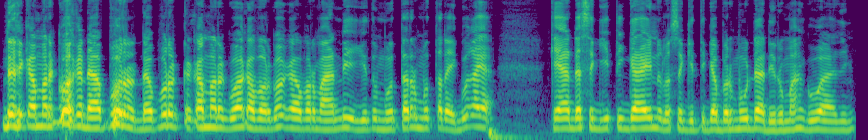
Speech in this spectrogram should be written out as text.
dari kamar gua ke dapur dapur ke kamar gua kamar gua ke kamar mandi gitu muter muter ya gua kayak kayak ada segitiga ini loh segitiga bermuda di rumah gua anjing.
